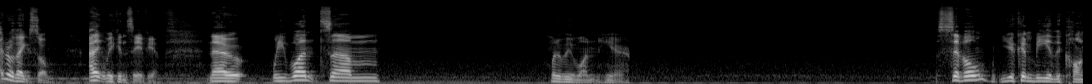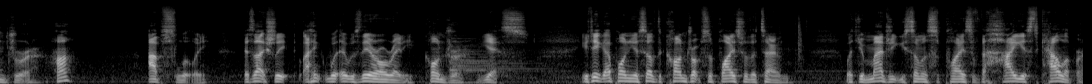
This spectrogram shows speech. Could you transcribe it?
I don't think so. I think we can save you. Now, we want, um... What do we want here? Cybil, you can be the conjurer, huh? Absolutely. It's actually, I think it was there already. Conjurer, yes. You take it upon yourself to conjure up supplies for the town. With your magic, you summon supplies of the highest caliber.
